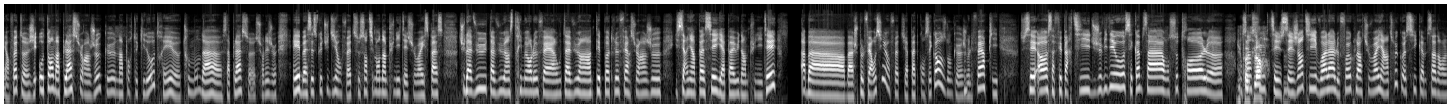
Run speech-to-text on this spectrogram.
Et en fait, euh, j'ai autant ma place sur un jeu que n'importe qui d'autre et euh, tout le monde a euh, sa place euh, sur les jeux. Et bah c'est ce que tu dis en fait, ce sentiment d'impunité, tu vois, il se passe tu l'as vu, tu as vu un streamer le faire ou tu as vu un de tes potes le faire sur un jeu, il s'est rien passé, il n'y a pas eu d'impunité. Ah bah, bah je peux le faire aussi en fait, il n'y a pas de conséquences donc euh, je vais le faire. Puis tu sais, oh ça fait partie du jeu vidéo, c'est comme ça, on se troll, euh, Du on s'insulte, folklore. c'est c'est gentil, voilà le folklore, tu vois, il y a un truc aussi comme ça dans, le-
